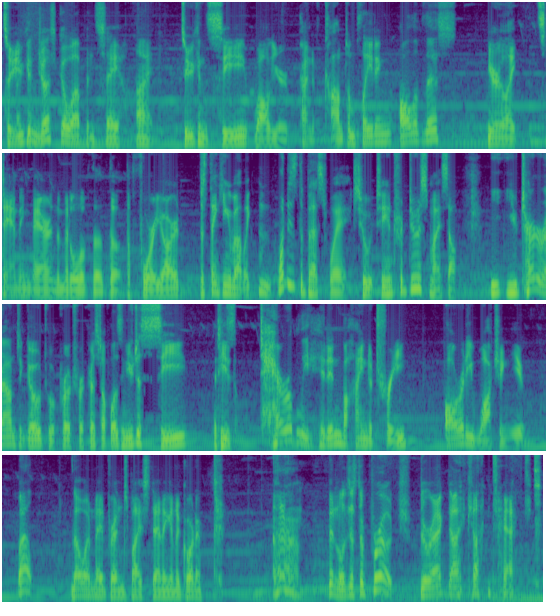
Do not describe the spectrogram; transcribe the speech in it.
So you you can can just go up and say hi. So you can see while you're kind of contemplating all of this, you're like standing there in the middle of the, the, the foreyard, just thinking about like, hmm, what is the best way to to introduce myself? Y- you turn around to go to approach where christoph was, and you just see that he's terribly hidden behind a tree, already watching you. Well, no one made friends by standing in a corner. then we'll just approach, direct eye contact,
